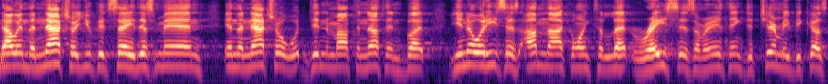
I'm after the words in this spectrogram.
Now, in the natural, you could say this man in the natural didn't amount to nothing, but you know what he says? I'm not going to let racism or anything deter me because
